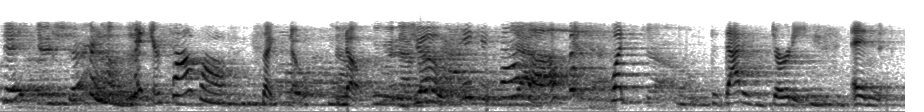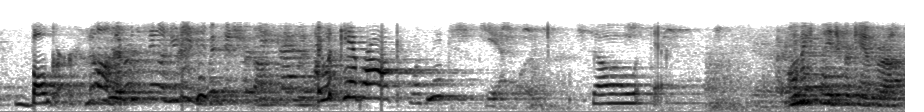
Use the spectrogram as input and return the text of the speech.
Take your shirt off. Take your top off. He's like, no, no. We would never. Joe, take your top Yeah. off. What? Joe. That is dirty and vulgar. No, there was a thing on YouTube with his shirt on. It was Camp Rock, wasn't it? Yeah, it was. So there. I'm excited for Camp Rock.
